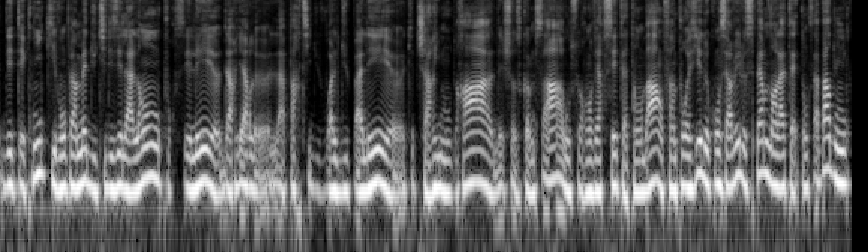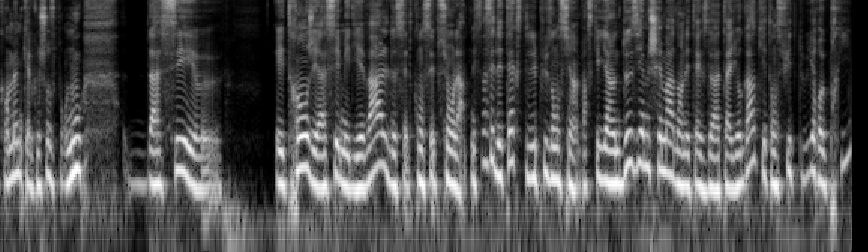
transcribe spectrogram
des techniques qui vont permettre d'utiliser la langue pour sceller euh, derrière la partie du voile du palais, euh, Ketchari Mudra, des choses comme ça, ou se renverser tête en bas, enfin pour essayer de conserver le sperme dans la tête. Donc ça part d'une quand même quelque chose pour nous d'assez... Euh, étrange et assez médiéval de cette conception-là. Et ça, c'est les textes les plus anciens, parce qu'il y a un deuxième schéma dans les textes de Hatha Yoga qui est ensuite, lui, repris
